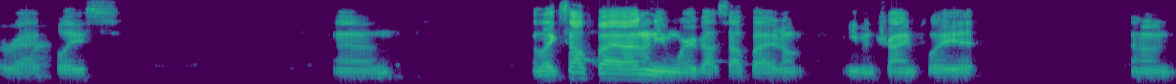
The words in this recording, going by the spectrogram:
a rad Sure. place. Um, like South by, I don't even worry about South by. I don't even try and play it. Um,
